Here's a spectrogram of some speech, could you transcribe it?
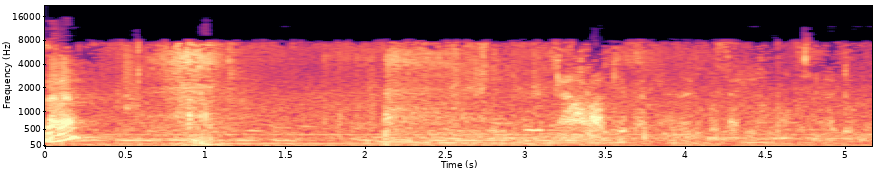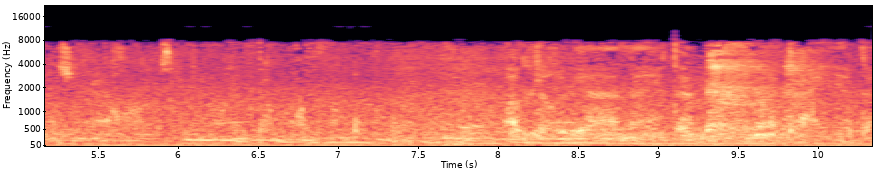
تمام يا راكبا وانت أبلغ بها ما يتم تحية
